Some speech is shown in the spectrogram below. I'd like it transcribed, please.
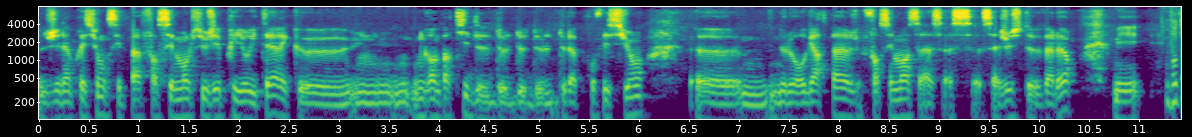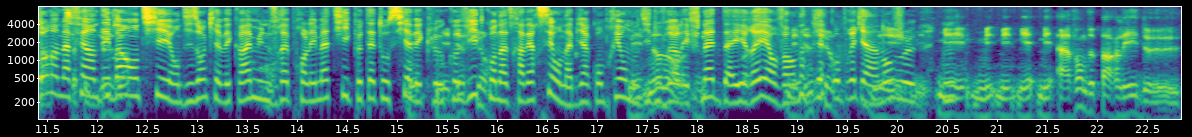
j'ai l'impression que c'est pas forcément le sujet prioritaire et que une, grande partie de, de, de, de la profession euh, ne le regarde pas forcément à sa, sa, sa, juste valeur. Mais pourtant, on en a fait, un débat entier en disant qu'il y avait quand même une vraie problématique. Peut-être aussi avec le Covid qu'on a traversé, on a bien compris. On nous dit d'ouvrir les fenêtres, d'aérer. Enfin, on a bien, compris qu'il y a un enjeu. Mais, mais, mais, mais, avant de parler de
